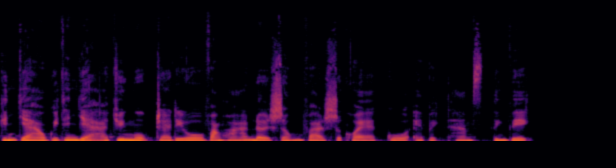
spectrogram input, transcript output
Kính chào quý thính giả chuyên mục Radio Văn hóa Đời sống và Sức khỏe của Epic Times tiếng Việt.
